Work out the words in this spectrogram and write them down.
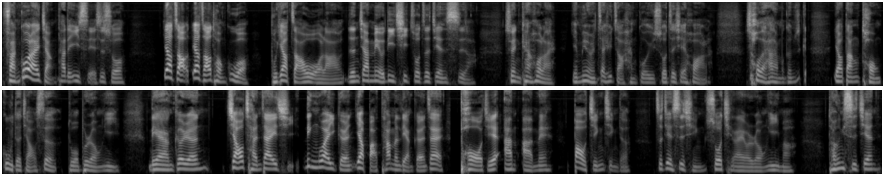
反过来讲，他的意思也是说，要找要找统顾哦，不要找我啦，人家没有力气做这件事啊。所以你看，后来也没有人再去找韩国瑜说这些话了。后来他们跟要当统顾的角色多不容易，两个人交缠在一起，另外一个人要把他们两个人在破结安安咩抱紧紧的这件事情说起来有容易吗？同一时间。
